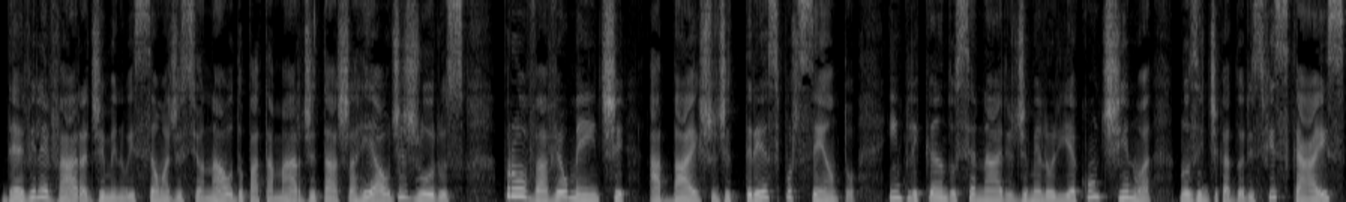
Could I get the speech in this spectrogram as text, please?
deve levar à diminuição adicional do patamar de taxa real de juros, provavelmente abaixo de 3%, implicando cenário de melhoria contínua nos indicadores fiscais,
